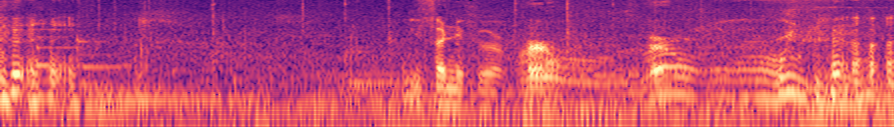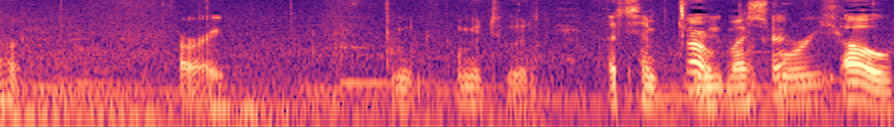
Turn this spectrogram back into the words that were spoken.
It'd be funny if you were. All right. Let me, let me to it. Attempt to Oh, read my okay, story. Oh,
